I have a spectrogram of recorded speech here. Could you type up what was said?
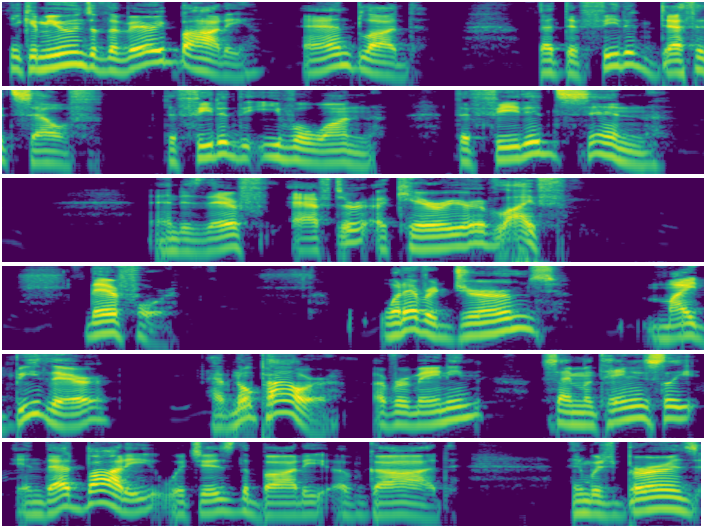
He communes of the very body and blood that defeated death itself, defeated the evil one, defeated sin, and is thereafter a carrier of life. Therefore, whatever germs might be there have no power of remaining simultaneously in that body, which is the body of God, and which burns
